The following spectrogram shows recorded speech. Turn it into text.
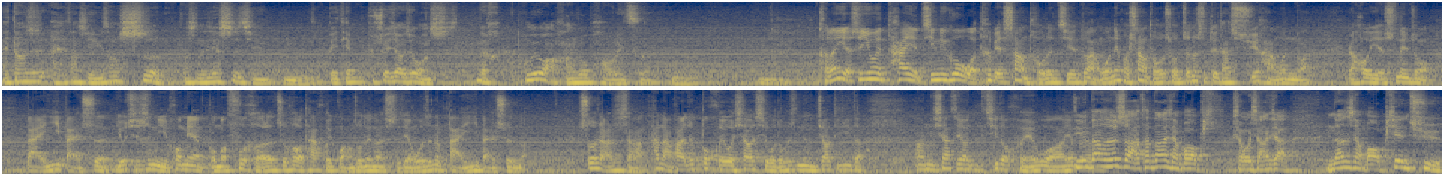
哎，当时哎，当时遇上事了，当时那件事情，嗯每天不睡觉就往那后面又往杭州跑了一次，嗯嗯可能也是因为他也经历过我特别上头的阶段，我那会儿上头的时候真的是对他嘘寒问暖，然后也是那种百依百顺，尤其是你后面我们复合了之后，他回广州那段时间，我真的百依百顺的，说啥是啥，他哪怕就不回我消息，我都会是那种娇滴滴的，啊，你下次要记得回我啊，因为当时是啥？他当时想把我骗，想我想想，你当时想把我骗去，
